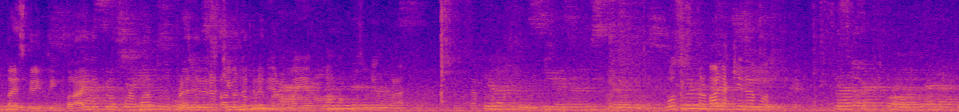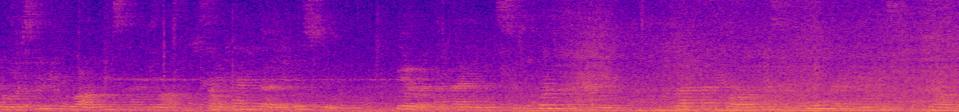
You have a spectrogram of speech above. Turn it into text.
Está escrito em braille pelo formato do prédio, ele sabe no primeiro banheiro lá, não consegui entrar. Moço, você trabalha aqui, né, moço? Plataforma 14, Bloco Estadual, São Caetano do Sul, pela Catarina Sul, Porto Plataforma 32, Bloco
